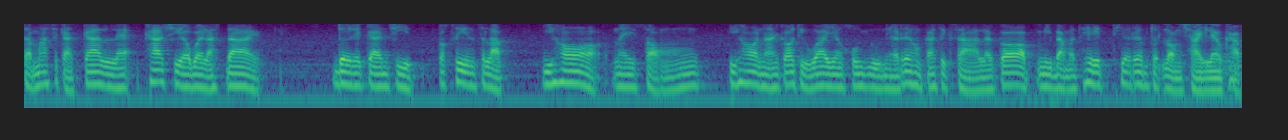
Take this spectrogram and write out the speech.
สามารถสกัดกั้นและฆ่าเชื้อไวรัสได้ โดยในการฉีดวัคซีนสลับยี่ห้อใน 2 ยี่ห้อนั้นก็ถือว่ายังคงอยู่ในเรื่องของการศึกษา แล้วก็มีบางประเทศที่เริ่มทดลองใช้แล้วครับ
